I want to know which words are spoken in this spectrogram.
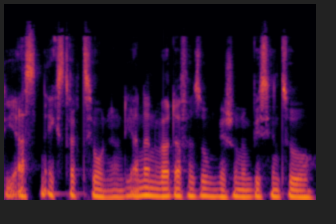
die ersten Extraktionen. Und die anderen Wörter versuchen wir schon ein bisschen zu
